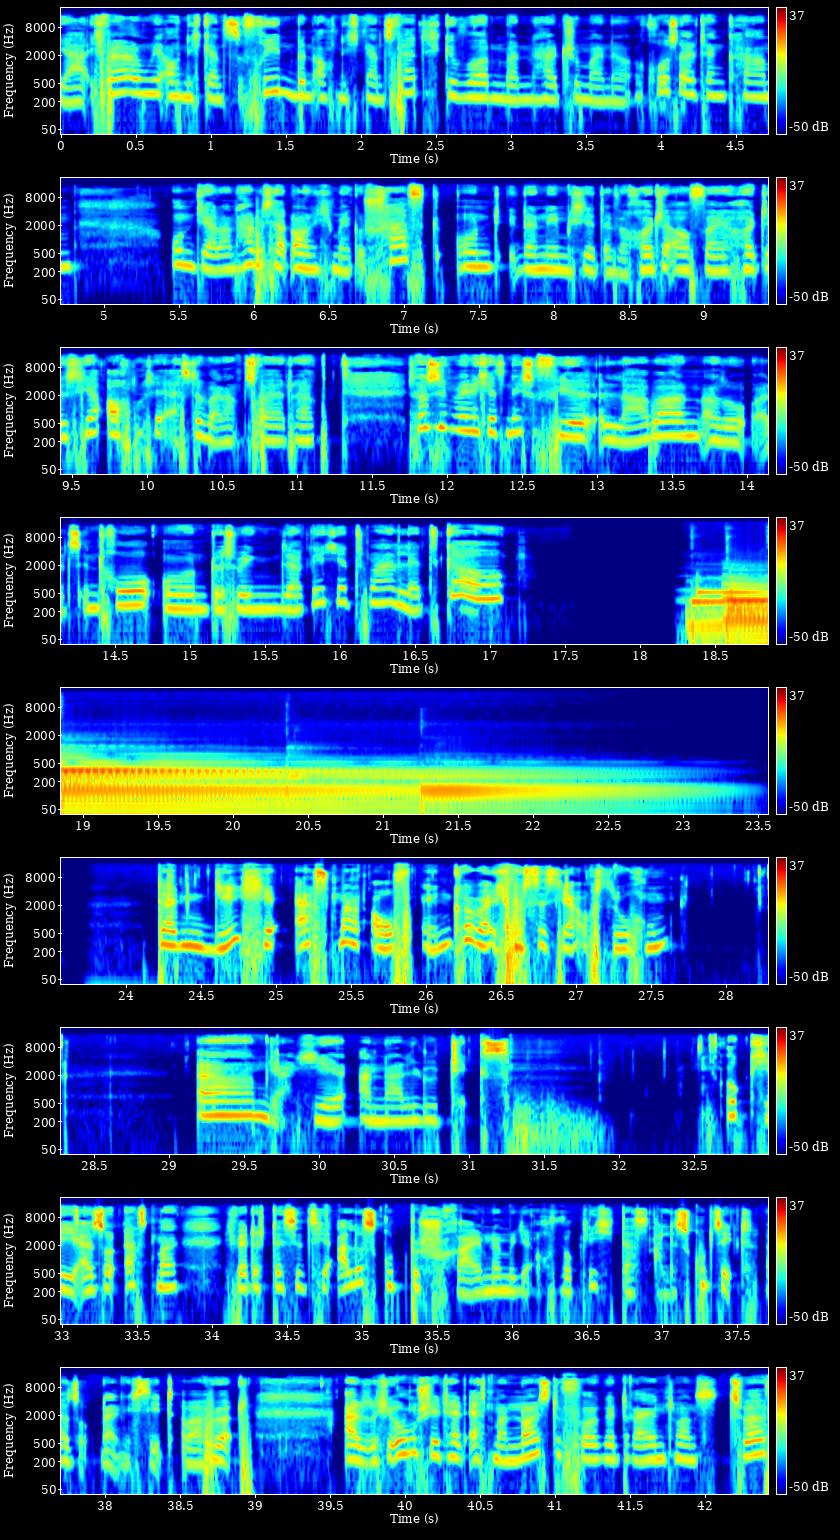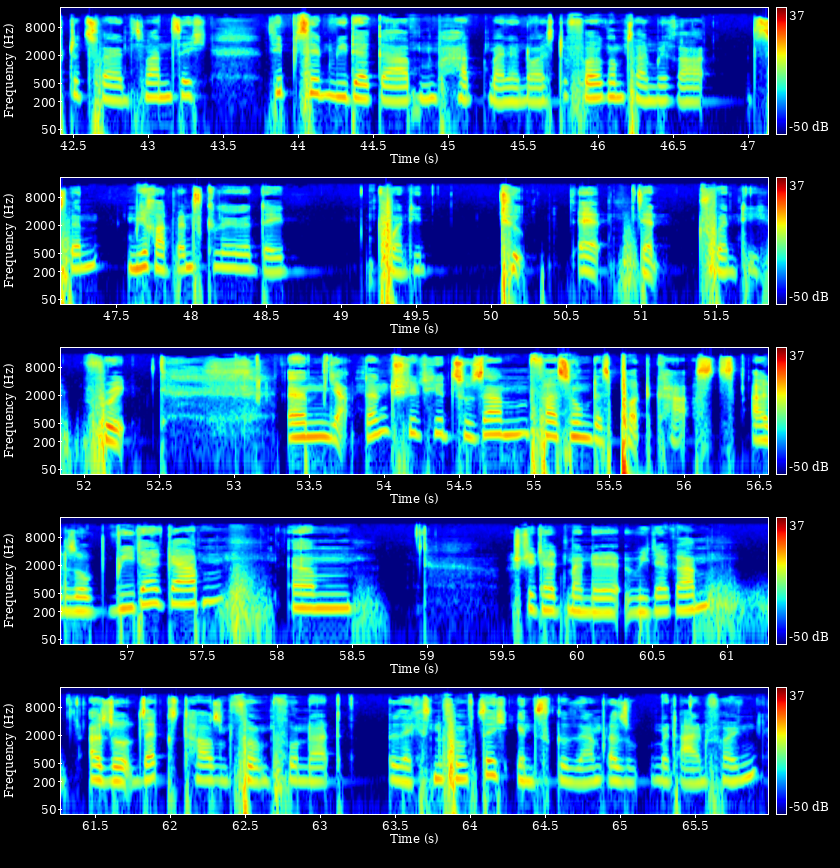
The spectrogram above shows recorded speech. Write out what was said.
ja, ich war irgendwie auch nicht ganz zufrieden, bin auch nicht ganz fertig geworden, weil halt schon meine Großeltern kamen. Und ja, dann habe ich es halt auch nicht mehr geschafft. Und dann nehme ich es jetzt einfach heute auf, weil heute ist ja auch noch der erste Weihnachtsfeiertag. Deswegen will ich jetzt nicht so viel labern, also als Intro. Und deswegen sage ich jetzt mal, let's go! Dann gehe ich hier erstmal auf Enke, weil ich muss es ja auch suchen. Ähm, ja, hier Analytics. Okay, also erstmal, ich werde euch das jetzt hier alles gut beschreiben, damit ihr auch wirklich das alles gut seht. Also, nein, nicht seht, aber hört. Also, hier oben steht halt erstmal neueste Folge, 23.12.22. 17 Wiedergaben hat meine neueste Folge, und zwar Mira, Sven, Mira Adventskalender Day 22. Äh, 23. Ähm, ja, dann steht hier Zusammenfassung des Podcasts. Also Wiedergaben. Ähm, steht halt meine Wiedergaben. Also 6556 insgesamt, also mit allen Folgen.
